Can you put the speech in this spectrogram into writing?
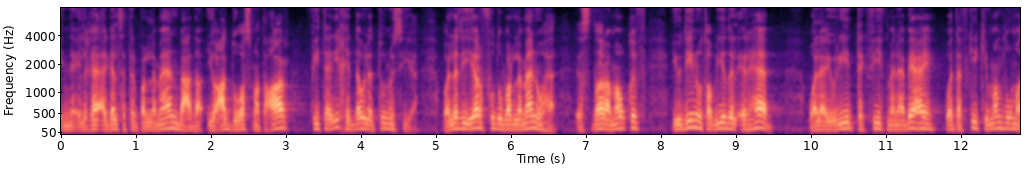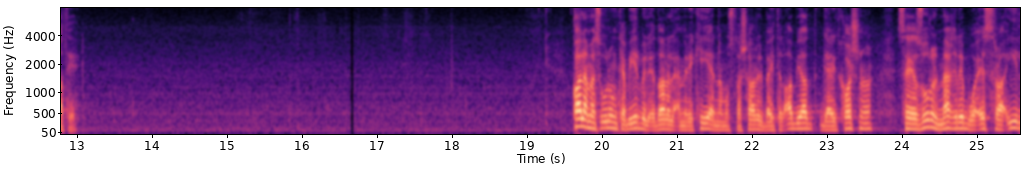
إن إلغاء جلسة البرلمان بعد يعد وصمة عار في تاريخ الدولة التونسية والذي يرفض برلمانها إصدار موقف يدين تبييض الإرهاب. ولا يريد تجفيف منابعه وتفكيك منظومته. قال مسؤول كبير بالإدارة الأمريكية أن مستشار البيت الأبيض جاريد كوشنر سيزور المغرب وإسرائيل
